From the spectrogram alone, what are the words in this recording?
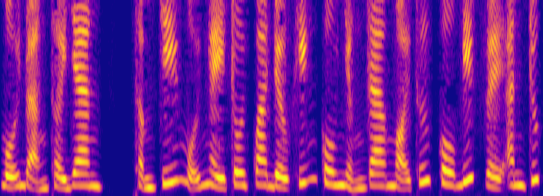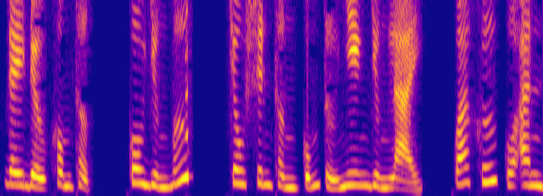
mỗi đoạn thời gian, thậm chí mỗi ngày trôi qua đều khiến cô nhận ra mọi thứ cô biết về anh trước đây đều không thật, cô dừng bước, châu sinh thần cũng tự nhiên dừng lại, quá khứ của anh,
